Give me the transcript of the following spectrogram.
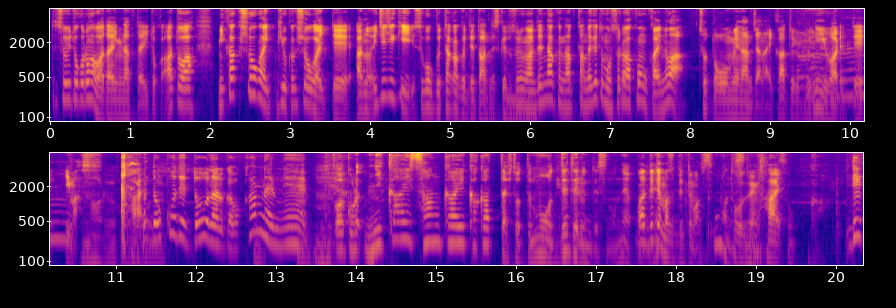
でそういうところが話題になったりとか、あとは味覚障害、嗅覚障害って、あの一時期すごく高く出たんですけど、それが出なくなったんだけども、それは今回のはちょっと多めなんじゃないかというふうに言われています。なるほど。はい どこでどうなるかわかんないよね、あれこれ2回3回かかった人ってもう出てるんですもんね。まあ、出てまます、出てます。そうなんですね。当然。はい。そっか。で5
